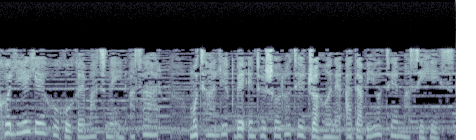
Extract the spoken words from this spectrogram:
کلیه حقوق متن این اثر متعلق به انتشارات جهان ادبیات مسیحی است.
